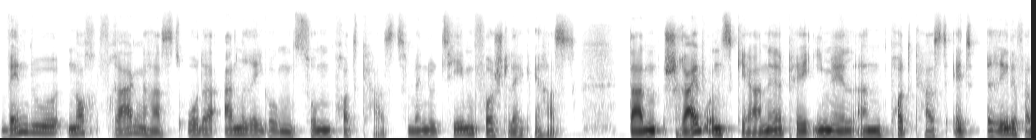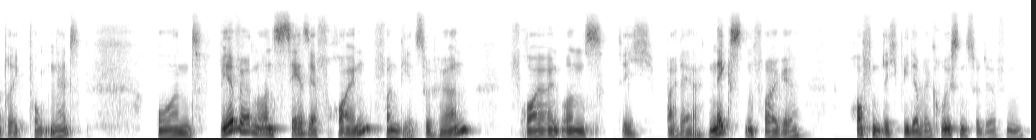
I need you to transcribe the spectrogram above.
wenn du noch Fragen hast oder Anregungen zum Podcast, wenn du Themenvorschläge hast, dann schreib uns gerne per E-Mail an podcast.redefabrik.net. Und wir würden uns sehr, sehr freuen, von dir zu hören. Freuen uns, dich bei der nächsten Folge hoffentlich wieder begrüßen zu dürfen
